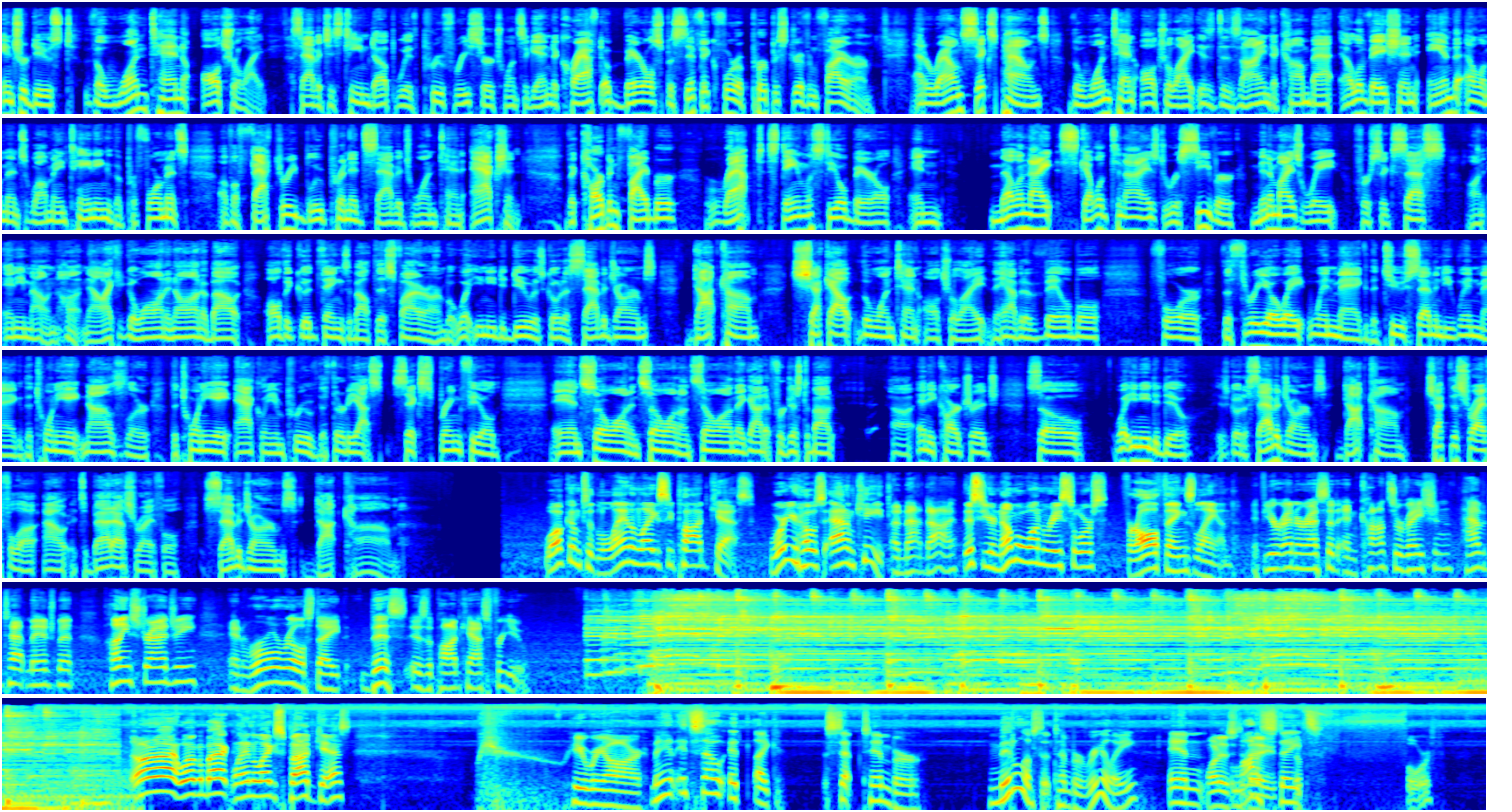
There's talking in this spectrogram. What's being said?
introduced the 110 Ultralight. Savage has teamed up with Proof Research once again to craft a barrel specific for a purpose driven firearm. At around six pounds, the 110 Ultralight is designed to combat elevation and the elements while maintaining the performance of a factory blueprinted Savage 110 action. The carbon fiber wrapped stainless steel barrel and Melonite skeletonized receiver minimize weight for success on any mountain hunt. Now, I could go on and on about all the good things about this firearm, but what you need to do is go to savagearms.com, check out the 110 Ultralight. They have it available for the 308 Win Mag, the 270 Win Mag, the 28 Nosler, the 28 Ackley Improved, the 36 Springfield, and so on and so on and so on. They got it for just about uh, any cartridge. So, what you need to do is go to savagearms.com Check this rifle out. It's a badass rifle. SavageArms.com. Welcome to the Land and Legacy Podcast. We're your hosts, Adam Keith and Matt Dye. This is your number one resource for all things land. If you're interested in conservation, habitat management, hunting strategy, and rural real estate, this is the podcast for you. Welcome back, Land of Legacy Podcast. Whew, here we are, man. It's so it like September, middle of September, really, and what is a lot of states. Fourth,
